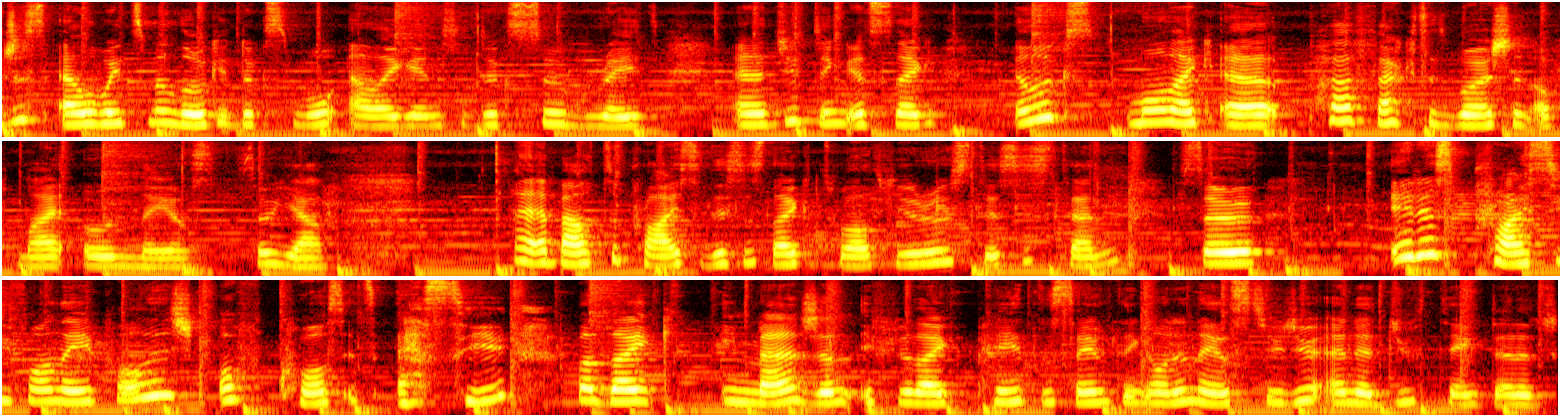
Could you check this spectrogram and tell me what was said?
just elevates my look. It looks more elegant. It looks so great. And I do think it's like it looks more like a perfected version of my own nails. So yeah. About the price this is like 12 euros this is 10 so it is pricey for nail polish, of course it's Essie, but like imagine if you like paid the same thing on a nail studio and I do think that it,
